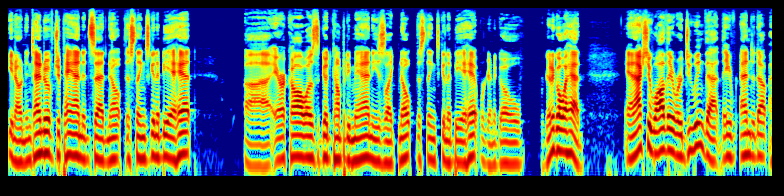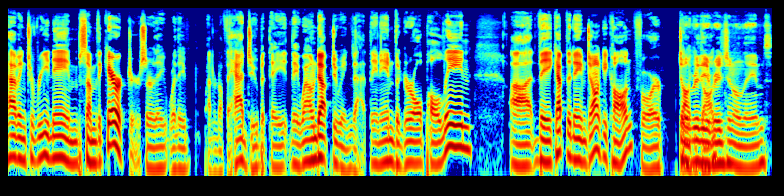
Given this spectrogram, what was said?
you know, Nintendo of Japan had said, nope, this thing's going to be a hit. Uh, Arakawa was a good company man. He's like, nope, this thing's going to be a hit. We're going to go, we're going to go ahead. And actually, while they were doing that, they ended up having to rename some of the characters, or they, were they, I don't know if they had to, but they, they wound up doing that. They named the girl Pauline. Uh, they kept the name Donkey Kong for Donkey What were the Kong. original names?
